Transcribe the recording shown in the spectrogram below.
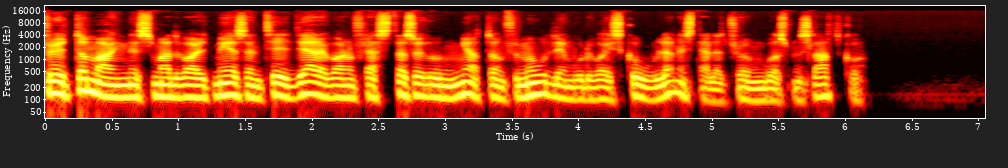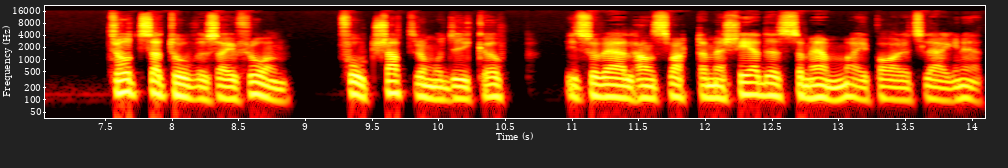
Förutom Magnus som hade varit med sedan tidigare var de flesta så unga att de förmodligen borde vara i skolan istället för att umgås med Zlatko. Trots att Tove sa ifrån fortsatte de att dyka upp i såväl hans svarta Mercedes som hemma i parets lägenhet.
